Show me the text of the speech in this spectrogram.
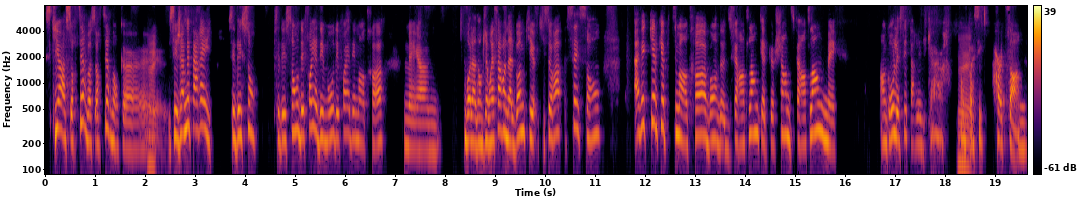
ce qui a à sortir va sortir. Donc, euh, c'est jamais pareil. C'est des sons. C'est des sons. Des fois, il y a des mots. Des fois, il y a des mantras. Mais euh, voilà. Donc, j'aimerais faire un album qui, qui sera ces sons avec quelques petits mantras, bon, de différentes langues, quelques chants de différentes langues, mais en gros, laisser parler le cœur. Donc, voici Heart Song.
